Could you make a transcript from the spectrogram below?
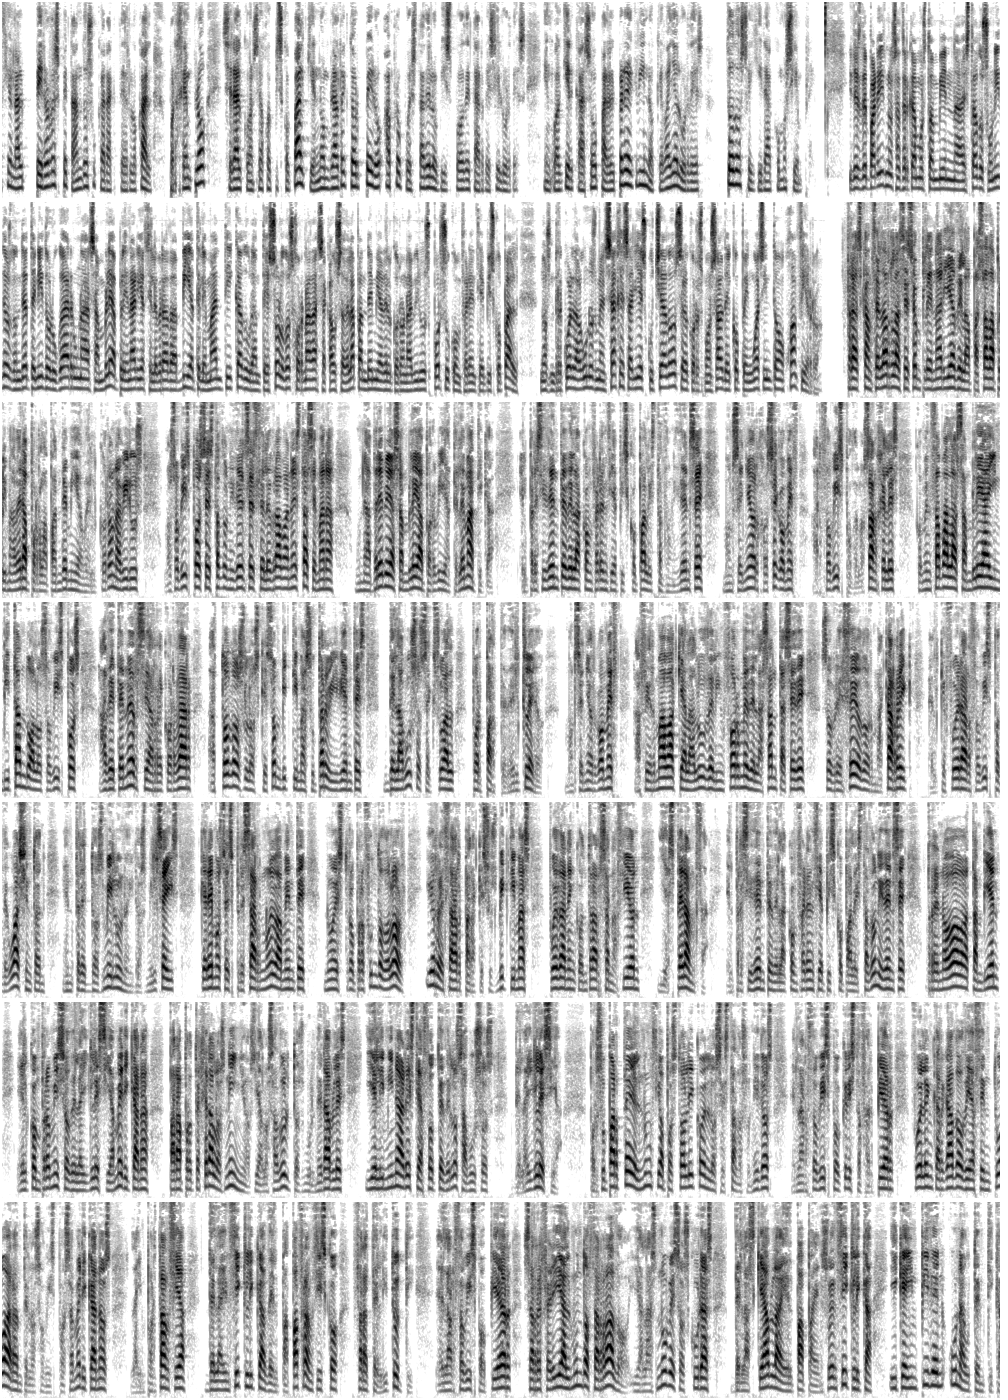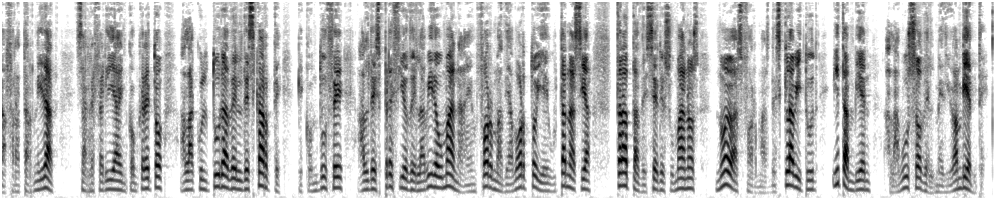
pero respetando su carácter local. Por ejemplo, será el Consejo Episcopal quien nombre al rector, pero a propuesta del obispo de Tarbes y Lourdes. En cualquier caso, para el peregrino que vaya a Lourdes, todo seguirá como siempre. Y desde París nos acercamos también a Estados Unidos, donde ha tenido lugar una asamblea plenaria celebrada vía telemática durante solo dos jornadas a causa de la pandemia del coronavirus por su conferencia episcopal. Nos recuerda algunos mensajes allí escuchados el corresponsal de COPE en Washington, Juan Fierro. Tras cancelar la sesión plenaria de la pasada primavera por la pandemia del coronavirus, los obispos estadounidenses celebraban esta semana una breve asamblea por vía telemática. El presidente de la Conferencia Episcopal estadounidense, Monseñor José Gómez, arzobispo de Los Ángeles, comenzaba la asamblea invitando a los obispos a detenerse a recordar a todos los que son víctimas supervivientes del abuso sexual por parte del clero. Monseñor Gómez afirmaba que a la luz del informe de la Santa Sede sobre Theodore McCarrick, el que fuera arzobispo de Washington entre 2001 y 2006, queremos expresar nuevamente nuestro profundo dolor y rezar para que sus víctimas puedan encontrar sanación y esperanza. El presidente de la Conferencia Episcopal estadounidense renovaba también el compromiso de la Iglesia americana para proteger a los niños y a los adultos vulnerables y eliminar este azote de los abusos de la Iglesia. Por su parte, el nuncio apostólico en los Estados Unidos, el arzobispo Christopher Pierre, fue el encargado de acentuar ante los obispos americanos la importancia de la encíclica del Papa Francisco Fratelli Tutti. El arzobispo Pierre se refería al mundo cerrado y a las nubes oscuras de las que habla el Papa en su encíclica y que impiden una auténtica fraternidad. Se refería en concreto a la cultura del descarte, que conduce al desprecio de la vida humana en forma de aborto y eutanasia, trata de seres humanos, nuevas formas de esclavitud y también al abuso del medio ambiente.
